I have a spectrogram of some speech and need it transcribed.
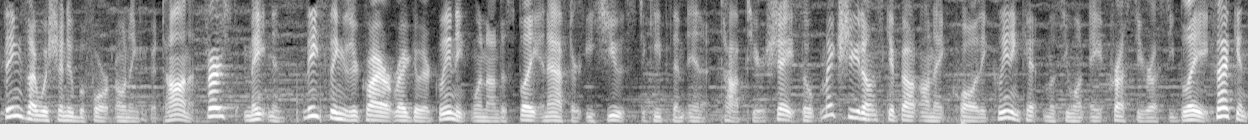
Things I wish I knew before owning a katana. First, maintenance. These things require regular cleaning when on display and after each use to keep them in a top tier shape, so make sure you don't skip out on a quality cleaning kit unless you want a crusty rusty blade. Second,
